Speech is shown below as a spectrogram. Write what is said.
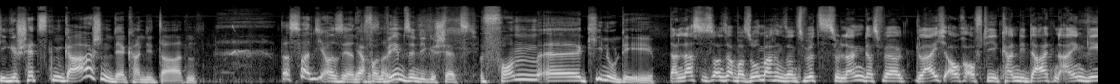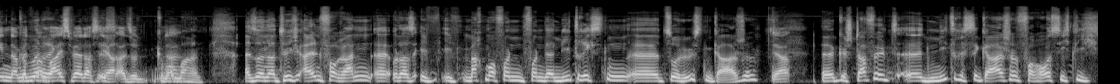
die geschätzten Gagen der Kandidaten. Das fand ich auch sehr Ja, interessant. von wem sind die geschätzt? Vom äh, Kino.de. Dann lass es uns aber so machen, sonst wird es zu lang, dass wir gleich auch auf die Kandidaten eingehen, damit Können wir man direkt- weiß, wer das ist. Ja, also, können ne? wir machen. Also natürlich allen voran, äh, oder ich, ich mach mal von, von der niedrigsten äh, zur höchsten Gage. Ja. Äh, gestaffelt, äh, niedrigste Gage voraussichtlich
